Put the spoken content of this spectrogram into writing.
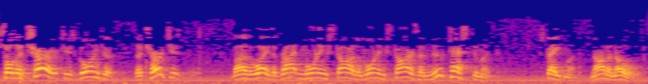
So the church is going to, the church is, by the way, the bright and morning star, the morning star is a New Testament statement, not an Old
